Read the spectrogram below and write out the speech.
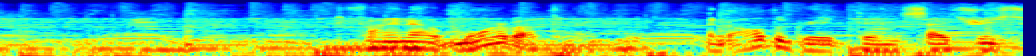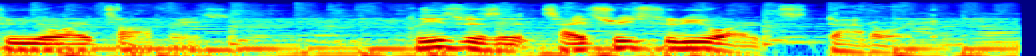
To find out more about Connected and all the great things Side Street Studio Arts offers, please visit sidestreetstudioarts.org.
